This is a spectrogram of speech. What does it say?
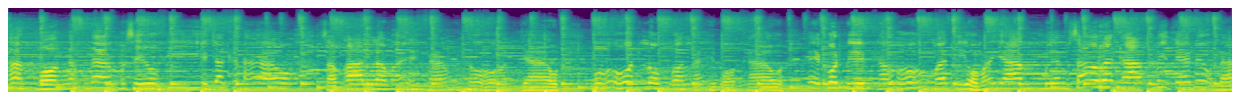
ทางมองงามงามเซลฟี่จะข้าวสะพานละไม้งามโทษยาวโลงบอลไหลบอกข่าว ให้คนอื่นเขามาเที่ยวมายามเมืองสารคามมีแต่เนื้อหนา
